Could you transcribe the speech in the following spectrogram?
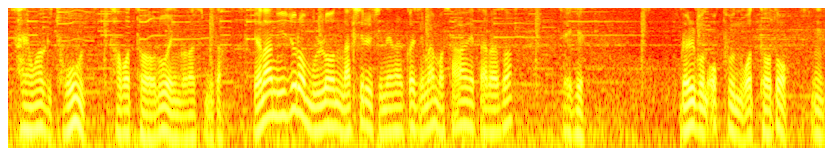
사용하기 좋은 타버터 루어인 것 같습니다. 연안 위주로 물론 낚시를 진행할 거지만 뭐 상황에 따라서 되게 넓은 오픈 워터도 음,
